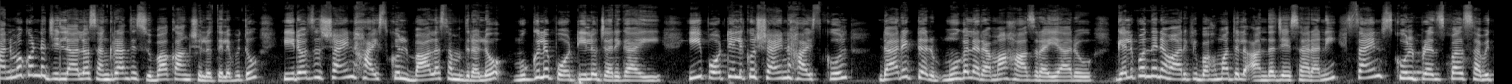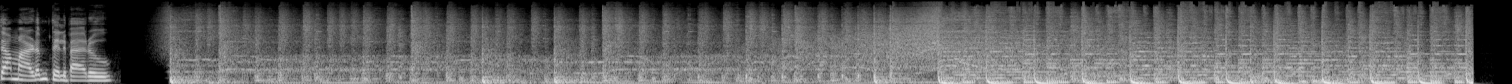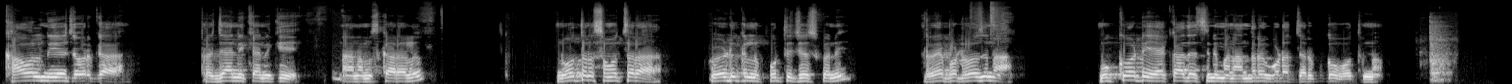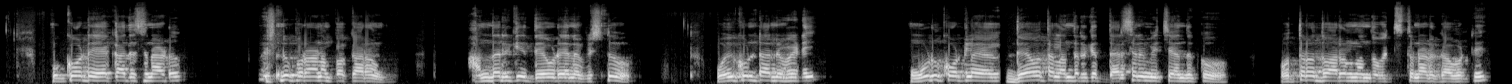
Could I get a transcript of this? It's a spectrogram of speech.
హనుమకొండ జిల్లాలో సంక్రాంతి శుభాకాంక్షలు తెలుపుతూ ఈరోజు షైన్ హై స్కూల్ బాలసముద్రలో ముగ్గుల పోటీలు జరిగాయి. ఈ పోటీలకు shine high school director Mugala Rama హాజరయ్యారు. గెలుపొందిన వారికి బహుమతులు అందజేశారని science school principal Savitha madam తెలిపారు. కావల్ నియోజకవర్గ ప్రజానికానికి నా నమస్కారాలు. నూతన సంవత్సర వేడుకలను పూర్తి చేసుకొని రేపటి రోజున ముక్కోటి ఏకాదశిని మన అందరం కూడా జరుపుకోబోతున్నాం. ముక్కోటి ఏకాదశి నాడు విష్ణు పురాణం ప్రకారం అందరికీ దేవుడైన విష్ణు వైకుంఠాన్ని వీడి మూడు కోట్ల దేవతలందరికీ దర్శనమిచ్చేందుకు ఉత్తర ద్వారం నందు వచ్చుతున్నాడు కాబట్టి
